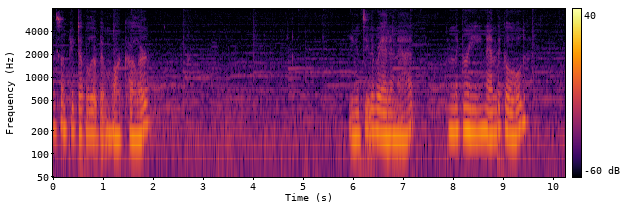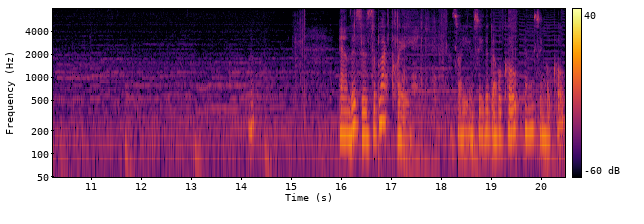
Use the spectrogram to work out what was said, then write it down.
this one picked up a little bit more color. You can see the red in that, and the green and the gold. And this is the black clay. So you can see the double coat and the single coat.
